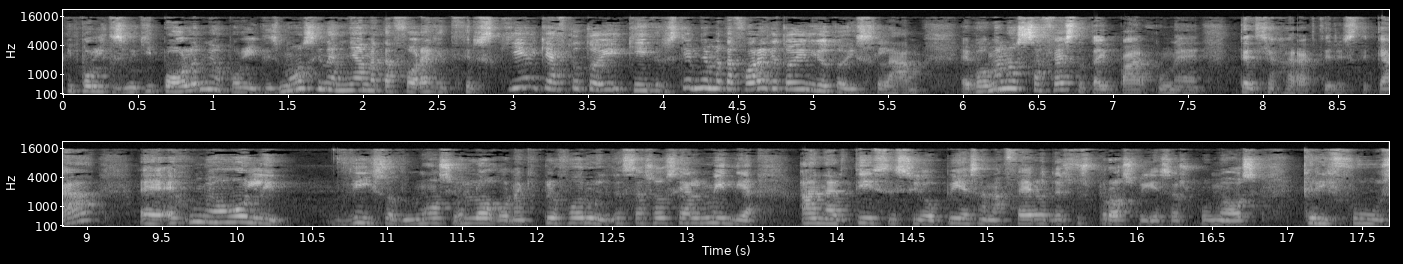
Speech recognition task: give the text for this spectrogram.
η πολιτισμική πόλεμη, ο πολιτισμός είναι μια μεταφορά για τη θρησκεία και, αυτό το, και η θρησκεία μια μεταφορά για το ίδιο το Ισλάμ. Επομένως, σαφέστατα υπάρχουν τέτοια χαρακτηριστικά. Ε, έχουμε όλοι δει στο δημόσιο λόγο να κυκλοφορούν στα social media αναρτήσεις οι οποίες αναφέρονται στους πρόσφυγες ας πούμε ως κρυφούς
